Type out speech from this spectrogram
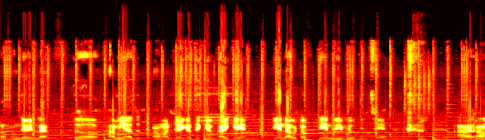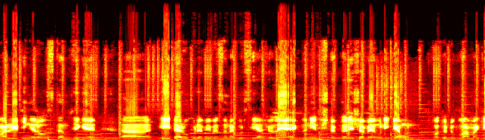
আলহামদুলিল্লাহ। তো আমি আজ আমার জায়গা থেকে ভাইকে ten out of ten review দিচ্ছি। আর আমার রেটিং এর অবস্থান থেকে এইটার উপরে বিবেচনা করছি। আসলে একজন ইনস্ট্রাক্টর হিসাবে উনি কেমন? কতটুকু আমাকে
